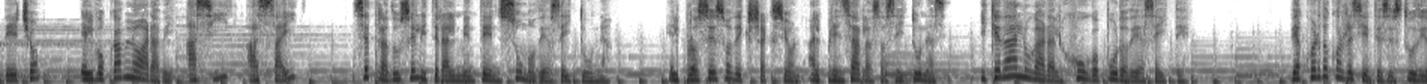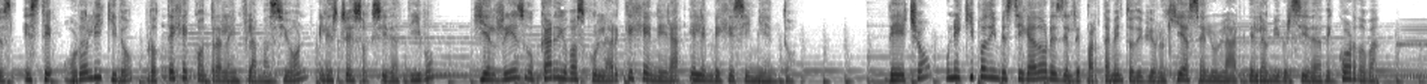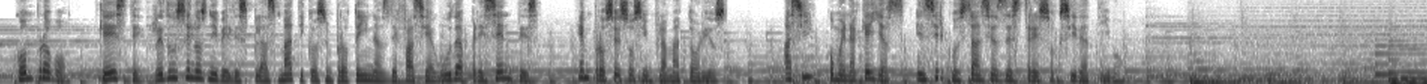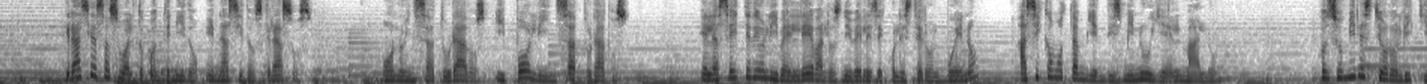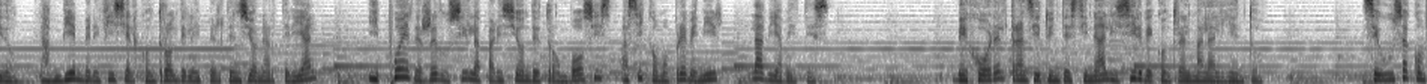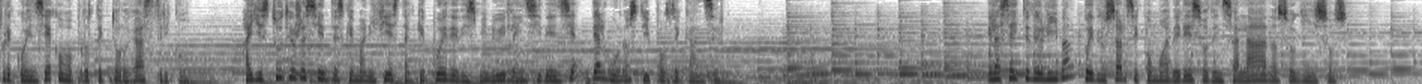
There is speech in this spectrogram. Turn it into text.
De hecho, el vocablo árabe asid, asaid, se traduce literalmente en zumo de aceituna. El proceso de extracción al prensar las aceitunas y que da lugar al jugo puro de aceite. De acuerdo con recientes estudios, este oro líquido protege contra la inflamación, el estrés oxidativo y el riesgo cardiovascular que genera el envejecimiento. De hecho, un equipo de investigadores del Departamento de Biología Celular de la Universidad de Córdoba comprobó que este reduce los niveles plasmáticos en proteínas de fase aguda presentes en procesos inflamatorios, así como en aquellas en circunstancias de estrés oxidativo. Gracias a su alto contenido en ácidos grasos, monoinsaturados y poliinsaturados, el aceite de oliva eleva los niveles de colesterol bueno, así como también disminuye el malo. Consumir este oro líquido también beneficia el control de la hipertensión arterial y puede reducir la aparición de trombosis, así como prevenir la diabetes. Mejora el tránsito intestinal y sirve contra el mal aliento. Se usa con frecuencia como protector gástrico. Hay estudios recientes que manifiestan que puede disminuir la incidencia de algunos tipos de cáncer. El aceite de oliva puede usarse como aderezo de ensaladas o guisos,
